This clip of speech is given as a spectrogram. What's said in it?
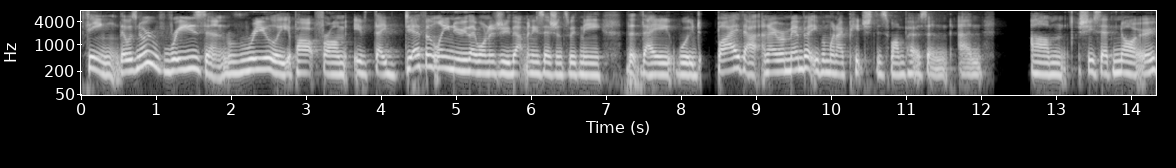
thing. There was no reason really apart from if they definitely knew they wanted to do that many sessions with me that they would buy that. And I remember even when I pitched this one person and um, she said no,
